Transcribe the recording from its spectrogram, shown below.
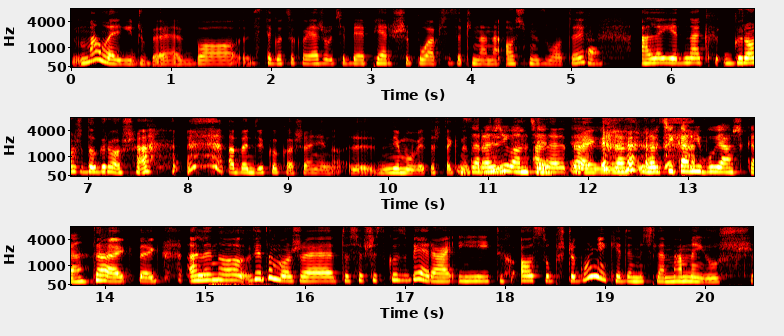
małe liczby, bo z tego co kojarzę u Ciebie pierwszy pułap się zaczyna na 8 zł, tak. ale jednak grosz do grosza, a będzie kokosze, nie no, nie mówię też tak na Zaraziłam Cię ale, tak. E, żarcikami bujaszka. tak, tak, ale no wiadomo, że to się wszystko zbiera i tych osób, szczególnie kiedy myślę, mamy już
